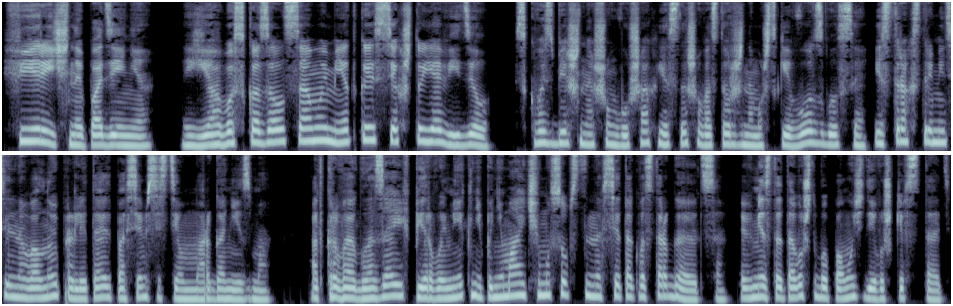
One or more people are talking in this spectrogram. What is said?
Фееричное падение. Я бы сказал, самое меткое из всех, что я видел. Сквозь бешеный шум в ушах я слышу восторженные мужские возгласы, и страх стремительной волной пролетает по всем системам организма. Открываю глаза и в первый миг не понимаю, чему, собственно, все так восторгаются, вместо того, чтобы помочь девушке встать.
